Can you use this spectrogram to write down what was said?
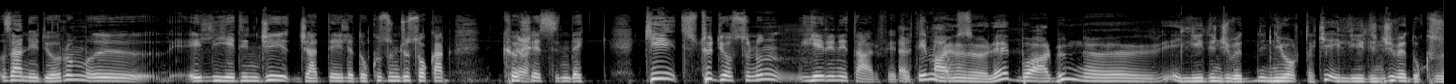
zannediyorum e, 57. cadde ile 9. sokak köşesindeki ki stüdyosunun yerini tarif ediyor Evet, değil mi? aynen Yavuz? öyle. Bu albüm e, 57. ve New York'taki 57. ve 9.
